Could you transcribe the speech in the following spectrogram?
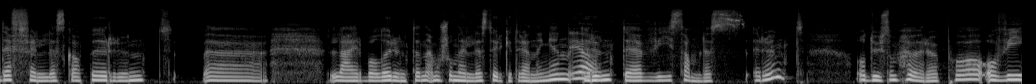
det fellesskapet rundt eh, leirbollet, rundt den emosjonelle styrketreningen, Ja. rundt det vi samles rundt. Og du som hører på. Og vi,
